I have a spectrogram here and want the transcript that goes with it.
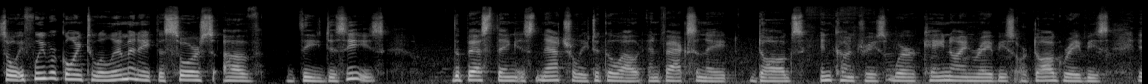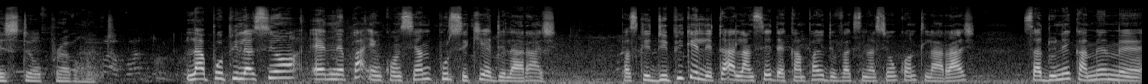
So if we were going to eliminate the source of the disease, the best thing is naturally to go out and vaccinate dogs in countries where canine rabies or dog rabies is still prevalent. La population, elle n'est pas inconsciente pour ce qui est de la rage. Parce que depuis que l'État a lancé des campagnes de vaccination contre la rage, ça donnait quand même euh,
